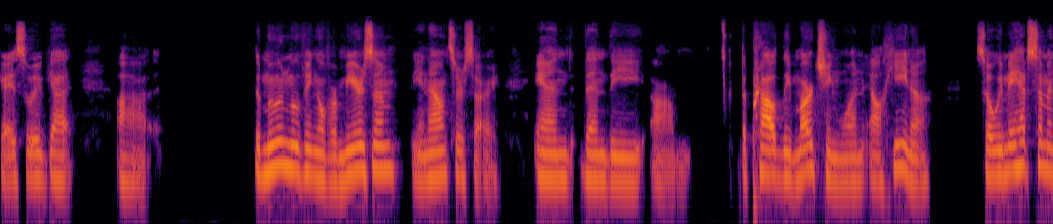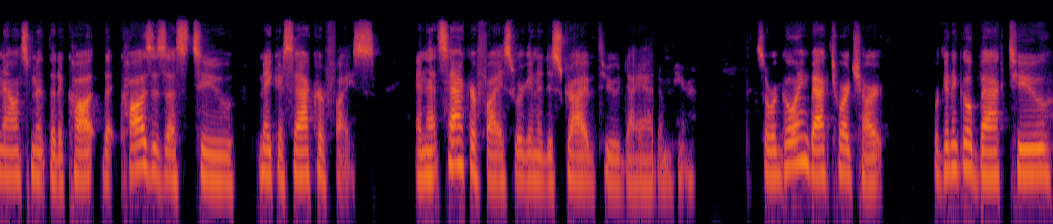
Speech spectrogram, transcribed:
Okay, so we've got uh, the moon moving over Mirzam, the announcer, sorry, and then the um, the proudly marching one, Alhena, so we may have some announcement that, ca- that causes us to make a sacrifice. And that sacrifice we're going to describe through diadem here. So we're going back to our chart. We're going to go back to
